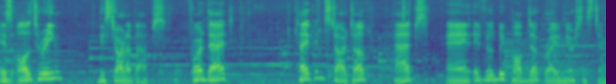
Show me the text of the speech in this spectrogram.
is altering the startup apps. For that, type in startup apps and it will be popped up right in your system.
